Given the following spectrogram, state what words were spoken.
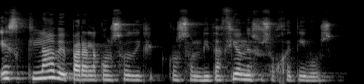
es clave para la consolidación de sus objetivos.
